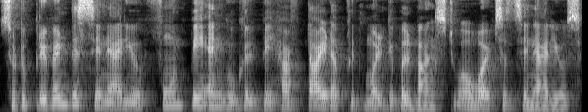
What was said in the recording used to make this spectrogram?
So to prevent this scenario, PhonePe and Google Pay have tied up with multiple banks to avoid such scenarios.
